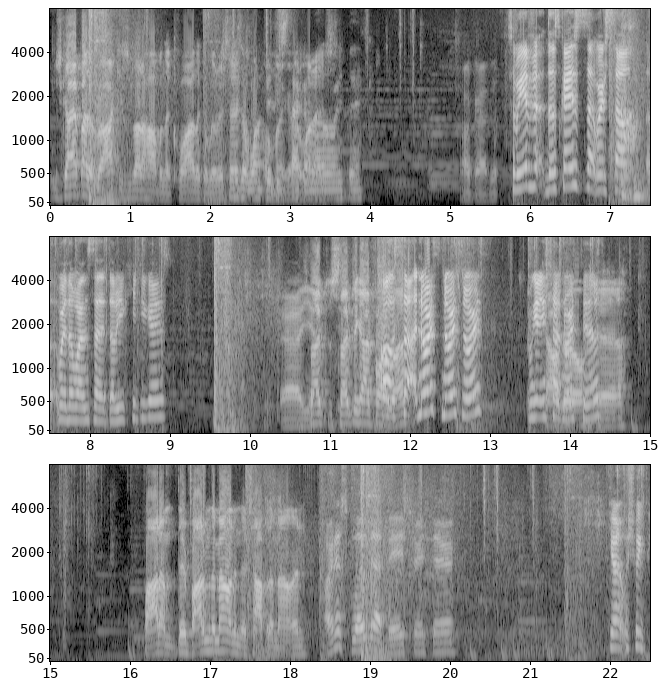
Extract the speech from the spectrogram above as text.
There's a guy by the rock. He's about to hop on the quad like a lunatic. There's a Oh 150 my stack God, on what metal is- right there. I'll grab it. So we have those guys that were south uh, were the ones that W keyed you guys. Uh, yeah. Snipe, snipe the guy far Oh, left. so, north, north, north. I'm getting shot north too. Yeah. Bottom. They're bottom of the mountain and they're top of the mountain. I'm gonna explode that base right there. You want? Should we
